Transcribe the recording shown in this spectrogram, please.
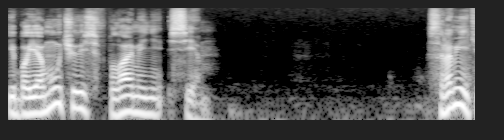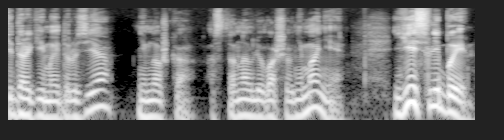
ибо я мучаюсь в пламени сем». Сравните, дорогие мои друзья, немножко остановлю ваше внимание, если бы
